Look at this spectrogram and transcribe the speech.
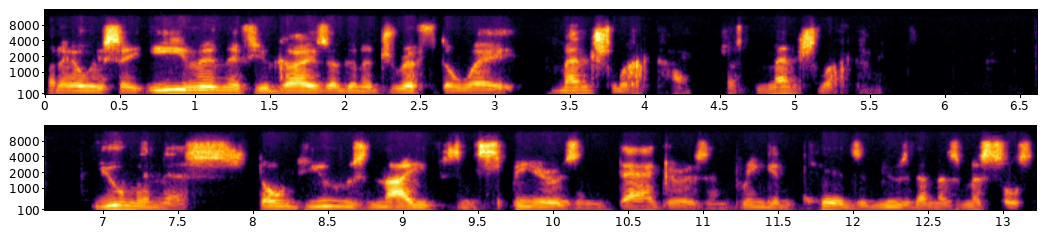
but I always say, even if you guys are going to drift away, Menschlichkeit, just Menschlichkeit, humanness. Don't use knives and spears and daggers and bring in kids and use them as missiles.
